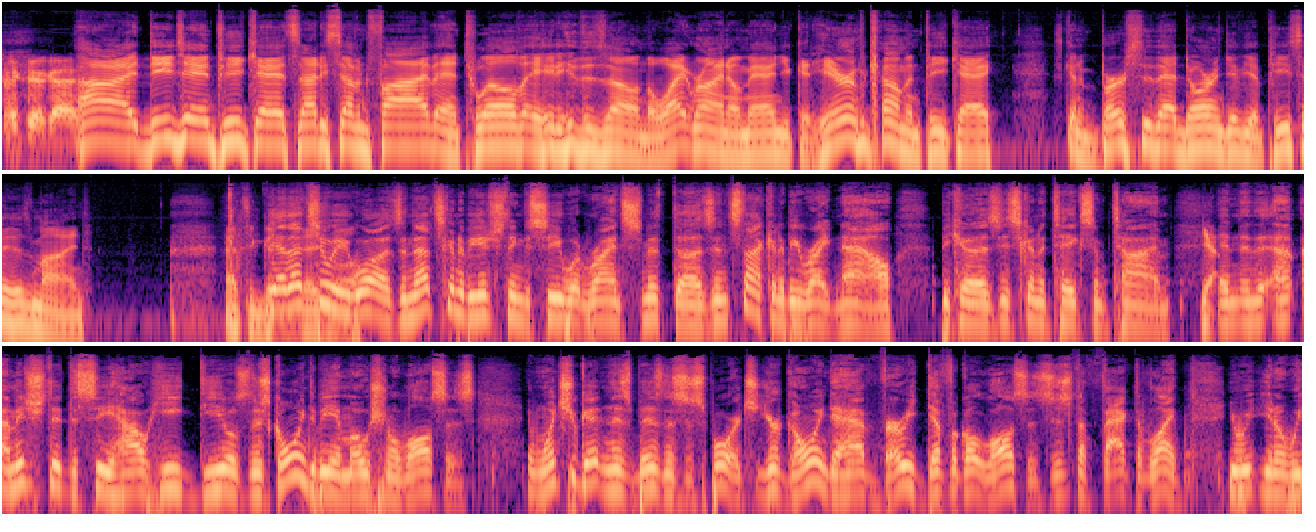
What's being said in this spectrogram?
Take care, guys. All right. DJ and PK, it's 97.5 and 1280 the zone. The White Rhino, man. You could hear him coming, PK. He's going to burst through that door and give you a piece of his mind. That's a good. Yeah, that's visual. who he was, and that's going to be interesting to see what Ryan Smith does. And it's not going to be right now because it's going to take some time. Yeah, and, and uh, I'm interested to see how he deals. There's going to be emotional losses, and once you get in this business of sports, you're going to have very difficult losses. It's just a fact of life. You, you know, we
